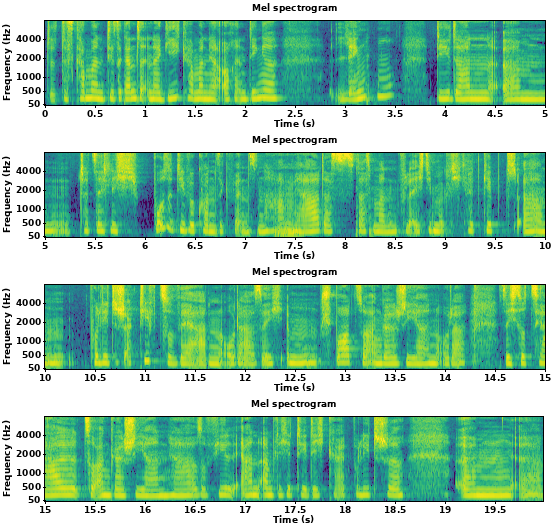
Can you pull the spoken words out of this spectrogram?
das kann man, diese ganze Energie kann man ja auch in Dinge lenken, die dann ähm, tatsächlich positive Konsequenzen haben, mhm. ja, dass, dass man vielleicht die Möglichkeit gibt, ähm, politisch aktiv zu werden oder sich im Sport zu engagieren oder sich sozial zu engagieren, ja, also viel ehrenamtliche Tätigkeit, politische ähm, äh,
